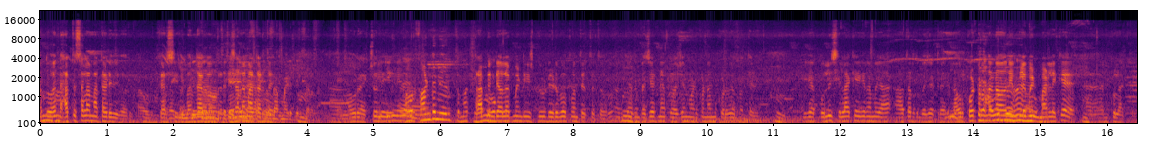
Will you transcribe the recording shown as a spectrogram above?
ಒಂದು ಒಂದು ಹತ್ತು ಸಲ ಮಾತಾಡಿದೀವಿ ಅವರು. ಕರೆಸಿ ಇಲ್ಲಿ ಬಂದಾಗ ಒಂದು ಪ್ರತಿ ಸಲ ಮಾತಾಡ್ತಾರೆ. ಅವರು ಆ್ಯಕ್ಚುಲಿ ಅವ್ರ ಫಂಡ್ ಇರುತ್ತೆ ಮತ್ತು ಟ್ರಾಫಿಕ್ ಡೆವಲಪ್ಮೆಂಟ್ ಇಷ್ಟು ದುಡ್ಡು ಇಡಬೇಕು ಅಂತ ಇರ್ತೈತೆ ಅವರು. ಅದನ್ನ ಬಜೆಟ್ನಾಗ ಪ್ರೊವಿಷನ್ ಮಾಡ್ಕೊಂಡು ನಮ್ಗೆ ಕೊಡಬೇಕು ಅಂತ ಹೇಳಿ ಈಗ ಪೊಲೀಸ್ ಇಲಾಖೆಗೆ ನಮಗೆ ಆ- ಥರದ ಬಜೆಟ್ ಇರಲಿಲ್ಲ ಅವ್ರು ಕೊಟ್ಟರು ನಾವು ಇಂಪ್ಲಿಮೆಂಟ್ ಮಾಡಲಿಕ್ಕೆ ಅನುಕೂಲ ಆಗ್ತದೆ.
